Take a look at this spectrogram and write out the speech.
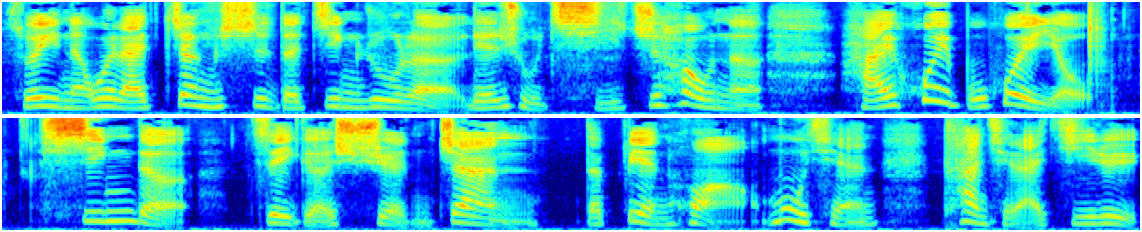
所以呢，未来正式的进入了联署期之后呢，还会不会有新的这个选战？的变化，目前看起来几率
